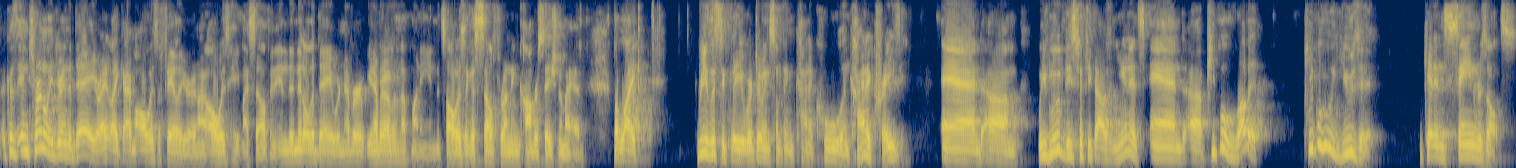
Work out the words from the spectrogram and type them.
because internally during the day, right? Like I'm always a failure and I always hate myself. And in the middle of the day, we're never we never have enough money, and it's always like a self-running conversation in my head. But like realistically, we're doing something kind of cool and kind of crazy. And um, we've moved these fifty thousand units, and uh, people love it. People who use it get insane results.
